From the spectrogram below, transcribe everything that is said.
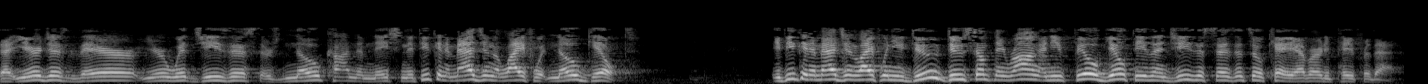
That you're just there, you're with Jesus, there's no condemnation. If you can imagine a life with no guilt, if you can imagine life when you do do something wrong and you feel guilty, then Jesus says, it's okay, I've already paid for that.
